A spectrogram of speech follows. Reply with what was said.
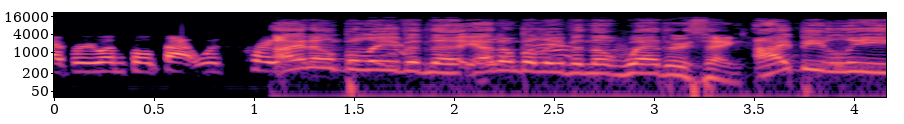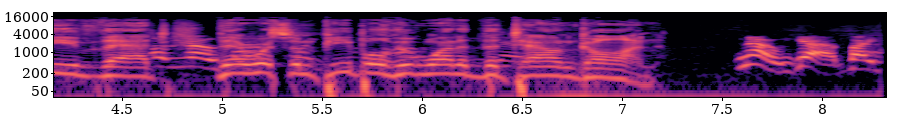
Everyone thought that was crazy. I don't believe in the. I don't believe in the weather thing. I believe that Oh, no, there were some people who wanted the town gone. No, yeah, like,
